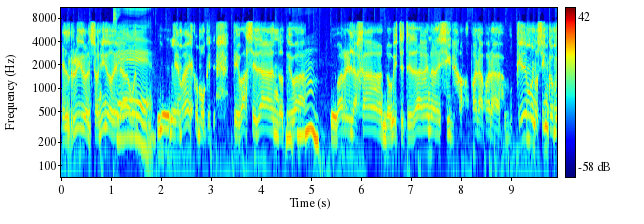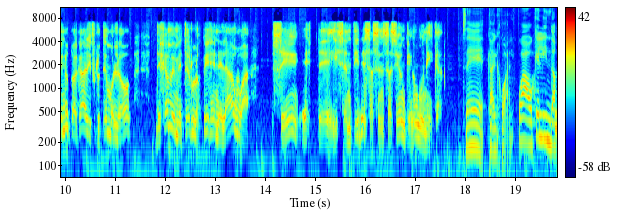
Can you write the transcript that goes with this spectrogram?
el ruido, el sonido del agua y demás, es como que te va sedando, te va, te va relajando, viste, te da ganas de decir, ah, para, para, quedémonos cinco minutos acá, disfrutémoslo, déjame meter los pies en el agua, sí, este, y sentir esa sensación que es única. Sí, tal cual. Wow, qué lindo.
